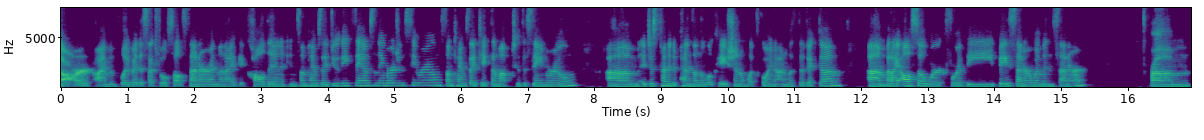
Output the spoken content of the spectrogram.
ER. I'm employed by the sexual assault center, and then I get called in. And sometimes I do the exams in the emergency room. Sometimes I take them up to the SANE room. Um, it just kind of depends on the location and what's going on with the victim. Um, but I also work for the Bay Area Women's Center. Um,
